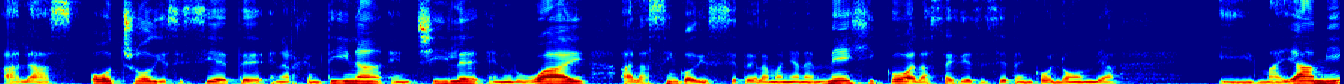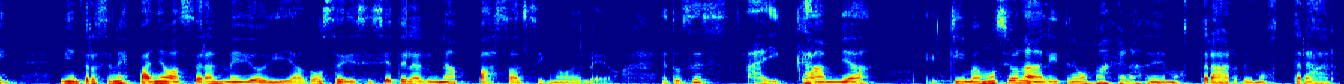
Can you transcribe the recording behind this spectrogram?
a las 8.17 en Argentina, en Chile, en Uruguay, a las 5.17 de la mañana en México, a las 6.17 en Colombia y Miami, mientras en España va a ser al mediodía, 12.17 la luna pasa al signo de Leo. Entonces ahí cambia clima emocional y tenemos más ganas de demostrar, de mostrar,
